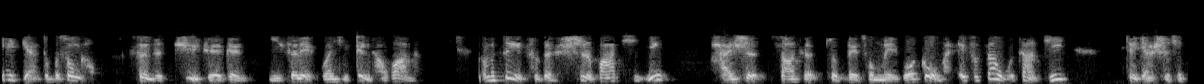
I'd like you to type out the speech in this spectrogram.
一点都不松口，甚至拒绝跟以色列关系正常化呢？那么这次的事发起因，还是沙特准备从美国购买 F 三五战机这件事情。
